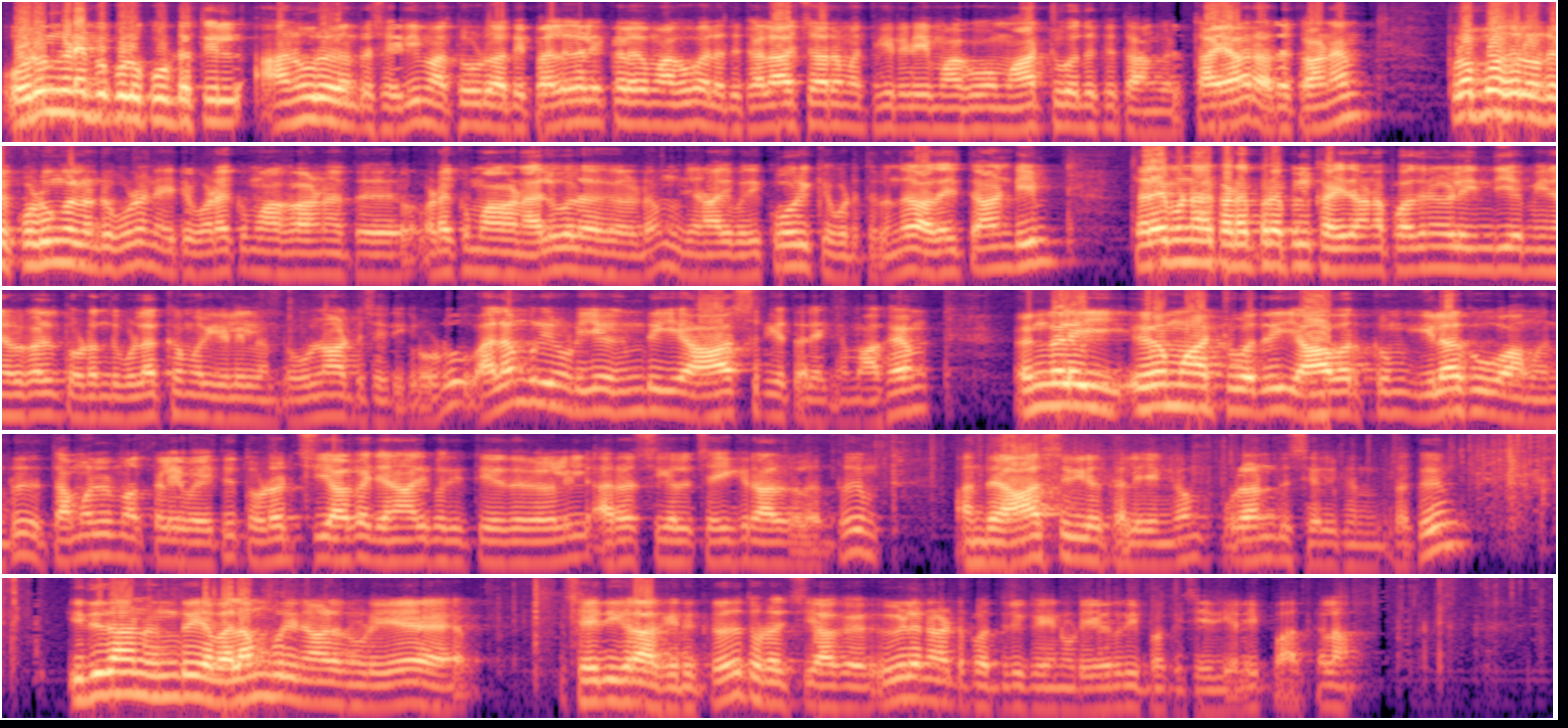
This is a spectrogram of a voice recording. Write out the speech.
ஒருங்கிணைப்பு குழு கூட்டத்தில் அனுறு என்ற செய்தி அத்தோடு அதை பல்கலைக்கழகமாகவோ அல்லது கலாச்சார மத்திய நிலையமாகவோ மாற்றுவதற்கு தாங்கள் தயார். அதற்கான புரப்போசல் ஒன்றை கொடுங்கள் என்று கூட நேற்று வடக்கு மாகாணத்து வடக்கு மாகாண அலுவலர்களிடம் ஜனாதிபதி கோரிக்கை விடுத்திருந்தார். அதை தாண்டி தலைமன்னார் கடற்பரப்பில் கைதான பதினேழு இந்திய மீனவர்கள் தொடர்ந்து விளக்கமறியலில் என்ற உள்நாட்டு செய்திகளோடு வலம்புரியினுடைய இன்றைய ஆசிரியர் தலையங்கமாக எங்களை ஏமாற்றுவது யாவர்க்கும் இலகுவாம் என்று தமிழ் மக்களை வைத்து தொடர்ச்சியாக ஜனாதிபதி தேர்தல்களில் அரசியல் செய்கிறார்கள் என்று அந்த ஆசிரியர் தலையங்கம் புலர்ந்து செல்கின்றது. இதுதான் இன்றைய வலம்புரி நாளினுடைய செய்திகளாக இருக்கிறது. தொடர்ச்சியாக ஈழநாட்டு பத்திரிகையினுடைய இறுதிப்பக்க செய்திகளை பார்க்கலாம்.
